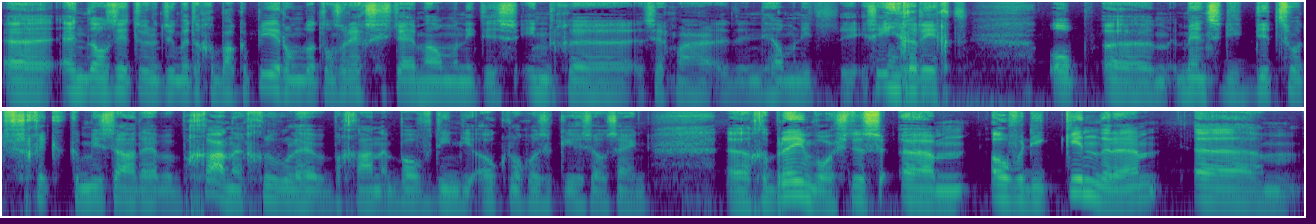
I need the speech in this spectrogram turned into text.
Uh, en dan zitten we natuurlijk met een gebakken peren, omdat ons rechtssysteem helemaal niet is, inge, zeg maar, helemaal niet is ingericht op uh, mensen die dit soort verschrikkelijke misdaden hebben begaan en gruwelen hebben begaan. En bovendien die ook nog eens een keer zo zijn uh, gebrainwashed. Dus um, over die kinderen. Um,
